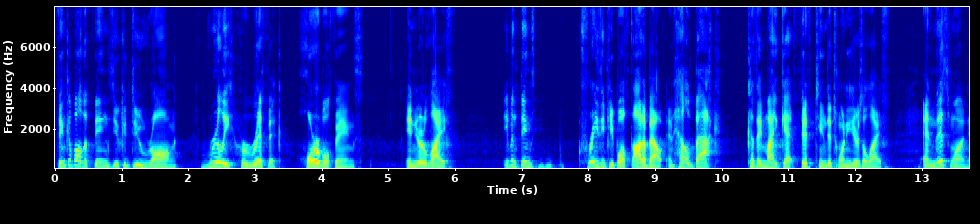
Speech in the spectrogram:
Think of all the things you could do wrong. Really horrific, horrible things in your life. Even things crazy people have thought about and held back because they might get 15 to 20 years of life. And this one,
